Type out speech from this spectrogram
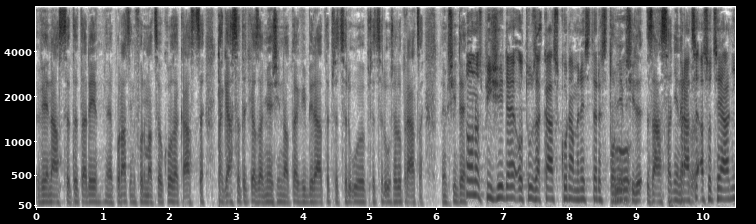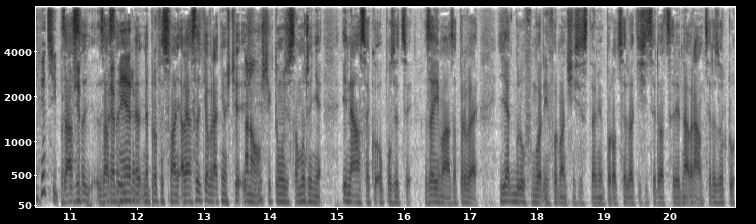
vy nás chcete tady eh, po nás informace okolo zakázce, tak já se teďka zaměřím na to, jak vybíráte předsedu, předsedu úřadu práce. To přijde... No, no spíš jde o tu zakázku na ministerstvu to mě přijde zásadně práce nepro... a sociálních věcí, protože Zásad, zásadně premiér... ne, neprofesionální. Ale já se teďka vrátím ještě, ještě, ještě k tomu, že samozřejmě i nás jako opozici zajímá za prvé, jak budou fungovat informační systémy po roce 2021 v rámci rezortu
